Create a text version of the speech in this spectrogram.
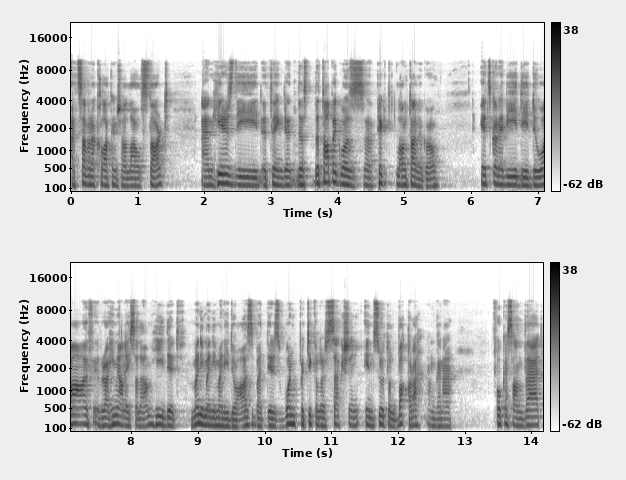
at 7 o'clock, inshallah, I'll start. And here's the, the thing that the, the topic was uh, picked long time ago it's going to be the dua of Ibrahim alayhi salam. He did many, many, many du'as, but there's one particular section in Surah Al-Baqarah. I'm going to focus on that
